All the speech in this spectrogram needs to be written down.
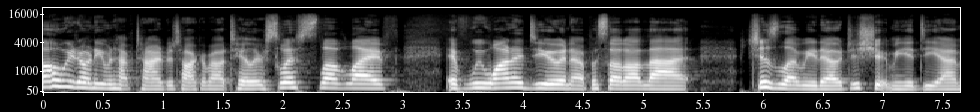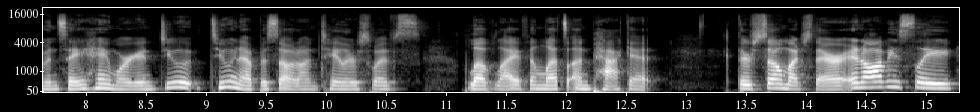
oh we don't even have time to talk about taylor swift's love life if we want to do an episode on that just let me know just shoot me a dm and say hey morgan do do an episode on taylor swift's love life and let's unpack it there's so much there and obviously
